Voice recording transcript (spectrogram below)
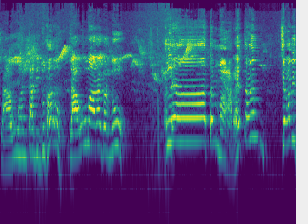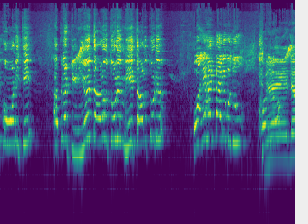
ચાવું હંતા દીધું તું ચાવું મારા ઘરનું. અલ્યા તણ મારે તણ. ચાવી કોવણી હતી આ પેલા ટીણીઓ તાળો તોડ્યું મી તાળો તોડ્યું. ઓને હંતાડ્યું બધું? એટલે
